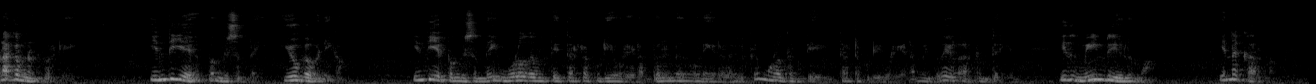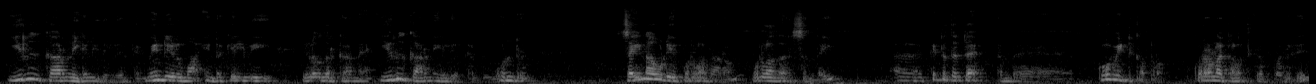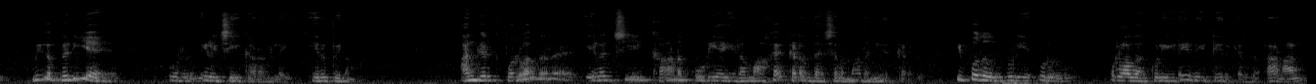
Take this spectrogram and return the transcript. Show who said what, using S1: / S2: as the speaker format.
S1: வணக்கம் நண்பர்களே. இந்திய பங்கு சந்தை யோக வணிகம். இந்திய பங்கு சந்தை மூலதனத்தை திரட்டக்கூடிய ஒரு இடம் பெருநிறுவன வணிகர்களுக்கு மூலதனத்தை திரட்டக்கூடிய ஒரு இடம் என்பது எல்லாருக்கும் தெரியும். இது மீண்டு எழுமா? என்ன காரணம்? இரு காரணிகள் இதில் இருக்கு. மீண்டு எழுமா என்ற கேள்வி எழுவதற்கான இரு காரணிகள் இருக்கிறது. ஒன்று சைனாவுடைய பொருளாதாரம் பொருளாதார சந்தை. கிட்டத்தட்ட அந்த கோவிட்டுக்கு அப்புறம் கொரோனா காலத்துக்கு பிறகு மிகப்பெரிய ஒரு எழுச்சியை காணவில்லை. இருப்பினும் அங்கிருக்கு பொருளாதார எழுச்சியை காணக்கூடிய இடமாக கடந்த சில மாதங்கள் இருக்கிறது. இப்போது ஒரு புதிய ஒரு பொருளாதார குறியீடை இதை இட்டு இருக்கிறது ஆனால்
